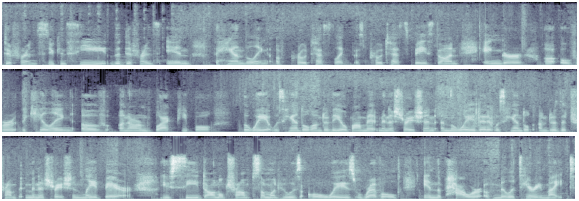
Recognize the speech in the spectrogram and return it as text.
difference. You can see the difference in the handling of protests like this, protests based on anger uh, over the killing of unarmed black people, the way it was handled under the Obama administration and the way that it was handled under the Trump administration laid bare. You see Donald Trump, someone who has always reveled in the power of military might.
